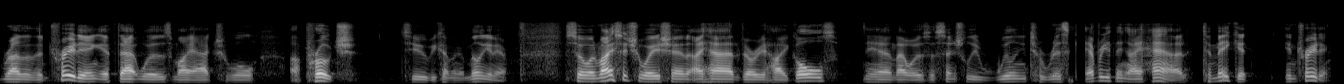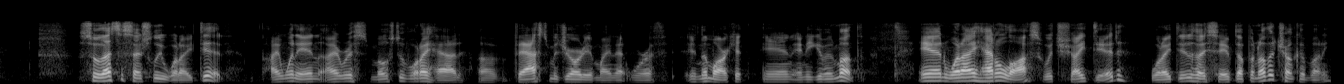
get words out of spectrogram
rather than trading if that was my actual approach to becoming a millionaire. So in my situation, I had very high goals and I was essentially willing to risk everything I had to make it in trading. So that's essentially what I did. I went in, I risked most of what I had, a vast majority of my net worth in the market in any given month. And when I had a loss, which I did, what I did is I saved up another chunk of money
